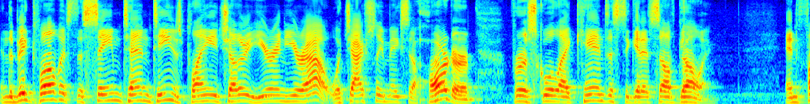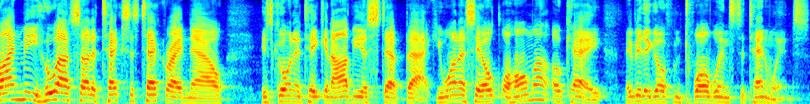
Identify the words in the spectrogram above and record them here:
In the Big 12, it's the same 10 teams playing each other year in, year out, which actually makes it harder for a school like Kansas to get itself going. And find me who outside of Texas Tech right now is going to take an obvious step back. You want to say Oklahoma? Okay, maybe they go from 12 wins to 10 wins.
